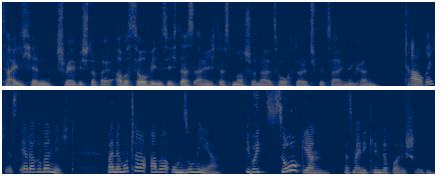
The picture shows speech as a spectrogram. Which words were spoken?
Teilchen Schwäbisch dabei. Aber so winzig, dass eigentlich das man schon als Hochdeutsch bezeichnen kann. Traurig ist er darüber nicht. Meine Mutter aber umso mehr. Ich wollte so gern, dass meine Kinder Borisch reden.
